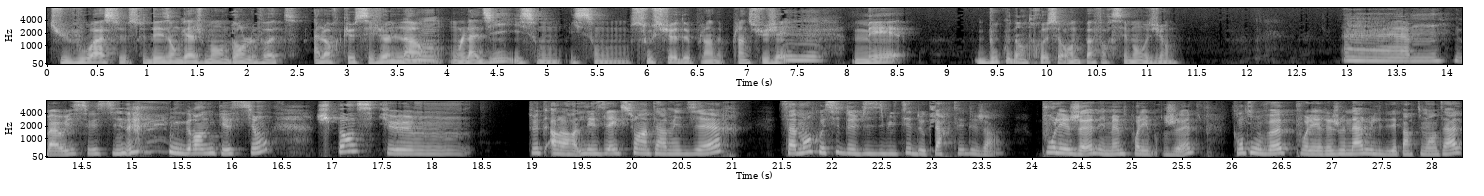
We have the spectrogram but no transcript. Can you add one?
tu vois ce, désengagement dans le vote, alors que ces jeunes-là, mhm. on, l'a dit, ils sont, ils sont soucieux de plein de, plein de sujets, mhm. mais beaucoup d'entre eux se rendent pas forcément aux urnes. Euh, bah oui, c'est aussi une, grande question. Je pense que alors les élections intermédiaires, ça manque aussi de visibilité, de clarté déjà, pour les jeunes et même pour les jeunes. Quand on vote pour les régionales ou les départementales,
